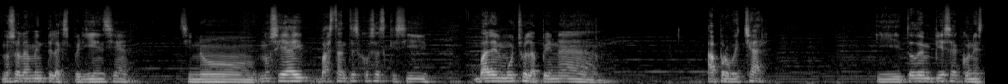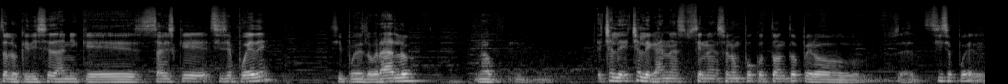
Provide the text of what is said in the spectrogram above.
No solamente la experiencia, sino, no sé, hay bastantes cosas que sí valen mucho la pena aprovechar. Y todo empieza con esto, lo que dice Dani, que es, ¿sabes qué? Si se puede, si puedes lograrlo. No, échale, échale ganas, suena, un poco tonto, pero sí se puede.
